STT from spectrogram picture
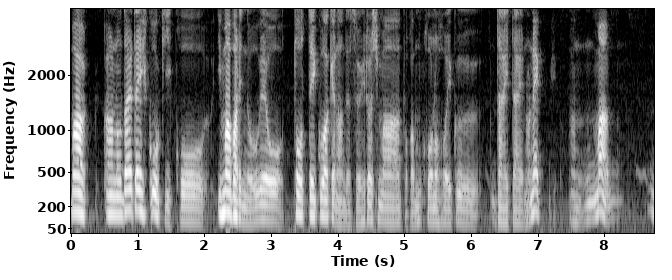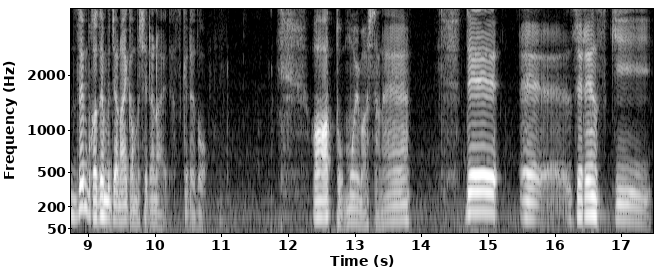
まあ、あの、大体飛行機、こう、今治の上を通っていくわけなんですよ。広島とか向こうの方行く大体のね。まあ、全部か全部じゃないかもしれないですけれど。ああ、と思いましたね。で、えーゼレンスキー、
